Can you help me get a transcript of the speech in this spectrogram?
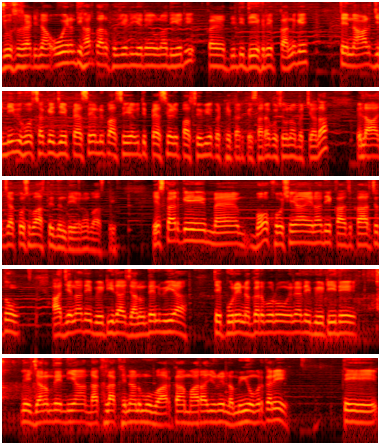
ਜੋ ਸੋਸਾਇਟੀ ਨਾਲ ਉਹ ਇਹਨਾਂ ਦੀ ਹਰ ਤਰਫ ਜਿਹੜੀ ਇਹਨੇ ਉਹਨਾਂ ਦੀ ਇਹਦੀ ਕ- ਜਿਹਦੀ ਦੇਖ ਰੇਖ ਕਰਨਗੇ ਤੇ ਨਾਲ ਜਿੰਨੀ ਵੀ ਹੋ ਸਕੇ ਜੇ ਪੈਸੇ ਵਾਲੇ ਪਾਸੇ ਆ ਵੀ ਤੇ ਪੈਸੇ ਵਾਲੇ ਪਾਸੇ ਵੀ ਇਕੱਠੇ ਕਰਕੇ ਸਾਰਾ ਕੁਝ ਉਹਨਾਂ ਬੱਚਿਆਂ ਦਾ ਇਲਾਜ ਜਾਂ ਕੁਝ ਵਾਸਤੇ ਦਿੰਦੇ ਉਹਨਾਂ ਵਾਸਤੇ। ਇਸ ਕਰਕੇ ਮੈਂ ਬਹੁਤ ਖੁਸ਼ ਹਾਂ ਇਹਨਾਂ ਦੇ ਕਾਰਜ ਕਾਰਜ ਤੋਂ। ਅੱਜ ਇਹਨਾਂ ਦੀ ਬੇਟੀ ਦਾ ਜਨਮ ਦਿਨ ਵੀ ਆ ਤੇ ਪੂਰੇ ਨਗਰ ਵੱਲੋਂ ਇਹਨਾਂ ਦੀ ਬੇਟੀ ਦੇ ਦੇ ਜਨਮ ਦਿਨ ਦੀਆਂ ਲੱਖ ਲੱਖ ਇਹਨਾਂ ਨੂੰ ਮੁਬਾਰਕਾਂ। ਮਹਾਰਾਜ ਉਹਨੇ ਲੰਮੀ ਉਮਰ ਕਰੇ ਤੇ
